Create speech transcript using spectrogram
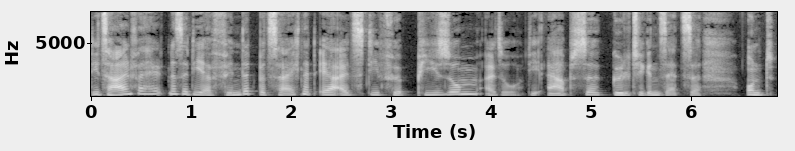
Die Zahlenverhältnisse, die er findet, bezeichnet er als die für Pisum, also die Erbse, gültigen Sätze und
